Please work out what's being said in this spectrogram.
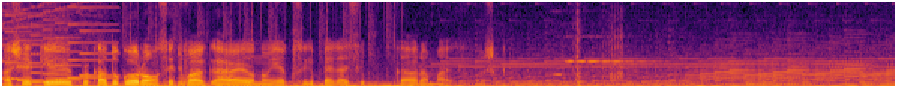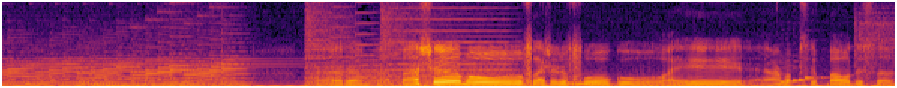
Achei que por causa do Goron ser devagar eu não ia conseguir pegar esse cara, mas acho que. Achamos! Flecha de fogo! Aê! É a arma principal dessa.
